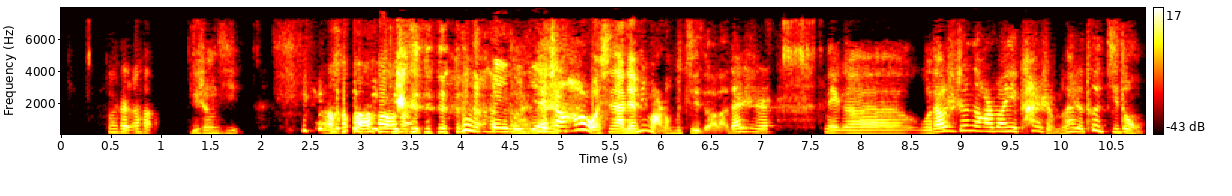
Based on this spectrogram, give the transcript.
不知道，李生基，可以理解。那账号我现在连密码都不记得了，但是那个我当时真的二半夜看什么来着，特激动。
